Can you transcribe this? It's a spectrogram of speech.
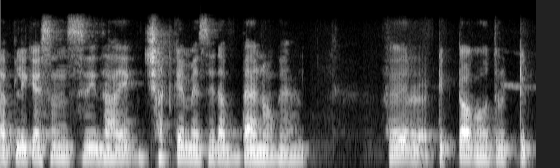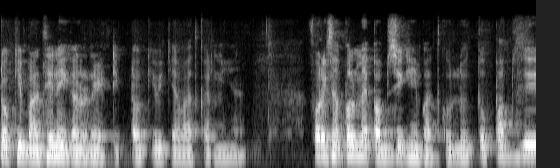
एप्लीकेशन सीधा एक झटके में सीधा बैन हो गए हैं। फिर टिकटॉक हो तो टिकटॉक की बात ही नहीं कर रहे टिकटॉक की भी क्या बात करनी है? फॉर एग्जांपल मैं पबजी की ही बात कर लूँ तो पबजी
